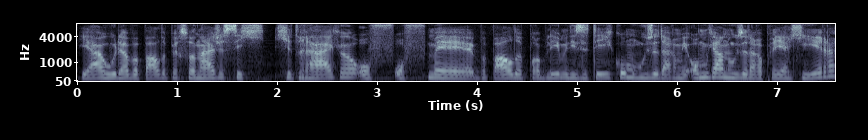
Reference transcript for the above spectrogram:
ja, hoe dat bepaalde personages zich gedragen of, of met bepaalde problemen die ze tegenkomen, hoe ze daarmee omgaan, hoe ze daarop reageren.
